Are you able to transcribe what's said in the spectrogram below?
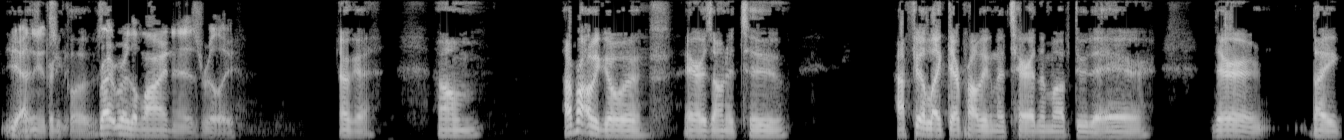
yeah, I think it's pretty close. Right where the line is, really. Okay, um, I'll probably go with Arizona too. I feel like they're probably going to tear them up through the air. They're like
